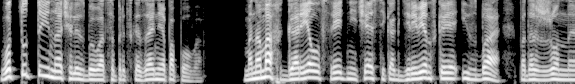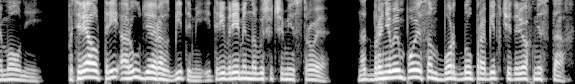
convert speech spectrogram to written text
Вот тут-то и начали сбываться предсказания Попова. Мономах горел в средней части, как деревенская изба, подожженная молнией. Потерял три орудия разбитыми и три временно вышедшими из строя. Над броневым поясом борт был пробит в четырех местах.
